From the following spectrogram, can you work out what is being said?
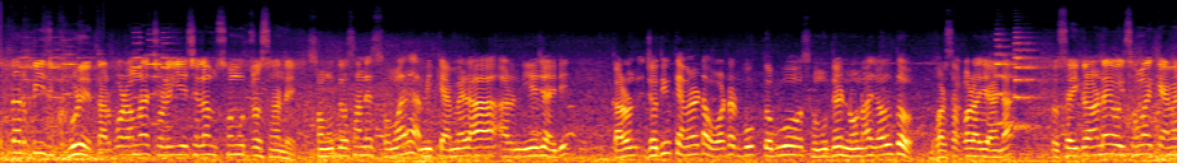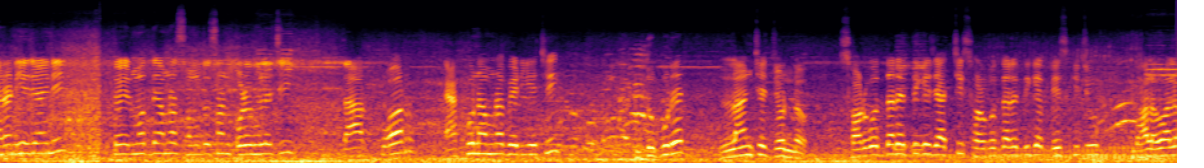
আচ্ছা, বীজ ঘুরে তারপর আমরা চলে গিয়েছিলাম সমুদ্র স্নানে। সমুদ্র স্নানের সময় আমি ক্যামেরা আর নিয়ে যাইনি কারণ যদিও ক্যামেরাটা ওয়াটার বুক তবুও সমুদ্রের নোনা জল তো ভরসা করা যায় না। তো সেই কারণে ওই সময় ক্যামেরা নিয়ে যাইনি। তো এর মধ্যে আমরা সমুদ্র স্নান করে ফেলেছি। তারপর এখন আমরা বেরিয়েছি দুপুরের লাঞ্চের জন্য। স্বর্গদ্বারের দিকে যাচ্ছি। স্বর্গদ্বারের দিকে বেশ কিছু ভালো ভালো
